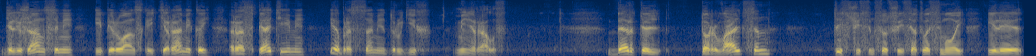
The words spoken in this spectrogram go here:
дилижансами и перуанской керамикой, распятиями и образцами других минералов. Бертель Торвальдсен, 1768 или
